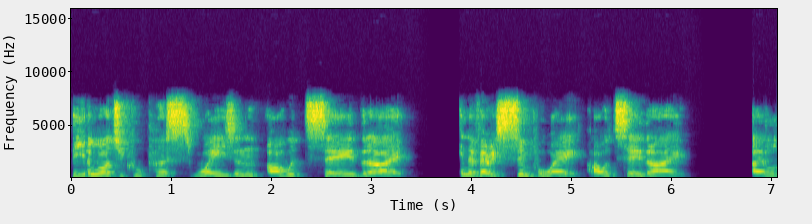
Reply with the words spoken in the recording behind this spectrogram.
theological persuasion, I would say that I, in a very simple way, I would say that I, I,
